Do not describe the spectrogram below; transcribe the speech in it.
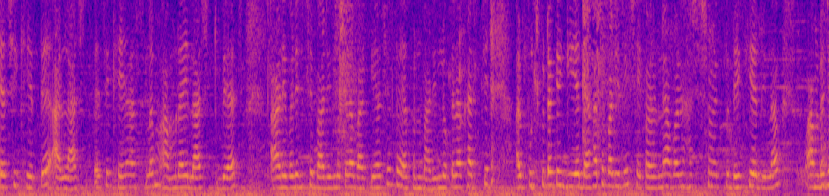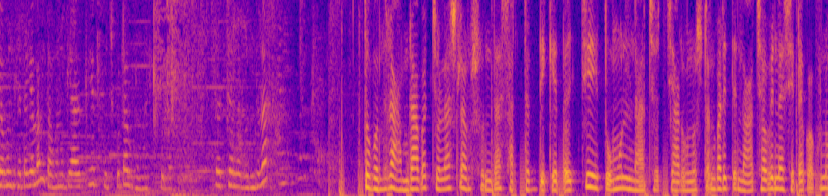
গেছি খেতে আর লাস্ট ব্যাচে খেয়ে আসলাম আমরাই লাস্ট ব্যাচ আর এবারে হচ্ছে বাড়ির লোকেরা বাকি আছে তো এখন বাড়ির লোকেরা খাচ্ছে। আর পুচকুটাকে গিয়ে দেখাতে পারিনি সে কারণে আবার হাসার সময় একটু দেখিয়ে দিলাম। আমরা যখন খেতে গেলাম তখন কি আর কি পুচকুটা ঘুমাচ্ছিল। তো চলো বন্ধুরা। তো বন্ধুরা, আমরা আবার চলে আসলাম সন্ধ্যা সাতটার দিকে। তো দেখছি তুমুল নাচ হচ্ছে, আর অনুষ্ঠান বাড়িতে নাচ হবে না সেটা কখনো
